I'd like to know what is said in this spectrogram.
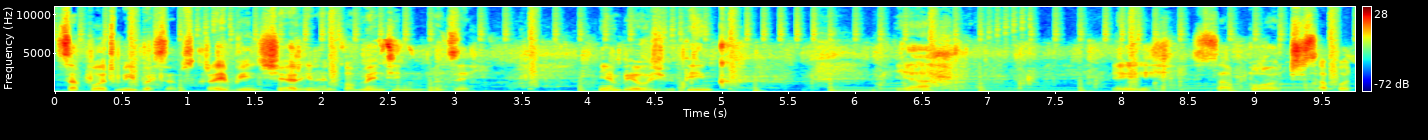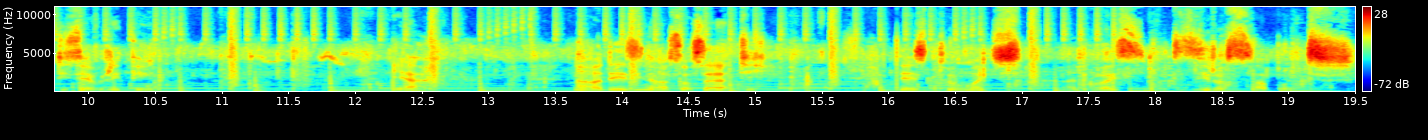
support me by subscribing, sharing and commenting manze. Niambie what you think. Yeah. Hey, support support is everything yeah nowadays in our society there's too much advice but zero support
